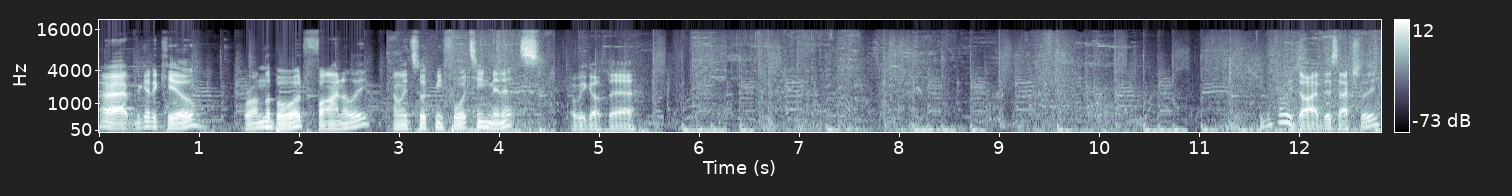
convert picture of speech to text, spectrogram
Alright, we get a kill. We're on the board, finally. Only took me 14 minutes. What we got there? You can probably dive this, actually.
